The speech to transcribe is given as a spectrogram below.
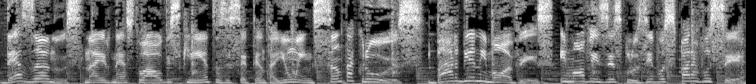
10 anos, na Ernesto Alves 571 em Santa Cruz. Barbian Imóveis, imóveis exclusivos para você.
